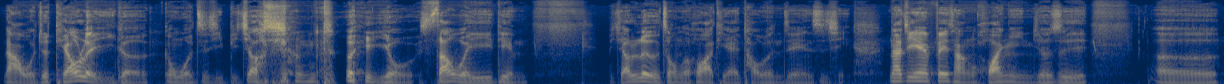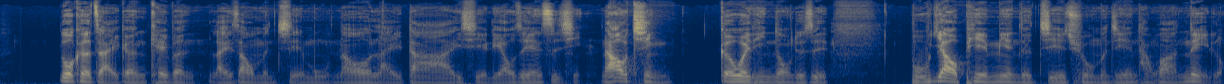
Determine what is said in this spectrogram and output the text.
那我就挑了一个跟我自己比较相对有稍微一点比较热衷的话题来讨论这件事情。那今天非常欢迎就是呃洛克仔跟 Kevin 来上我们节目，然后来大家一起聊这件事情。然后请各位听众就是。不要片面的截取我们今天谈话的内容，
